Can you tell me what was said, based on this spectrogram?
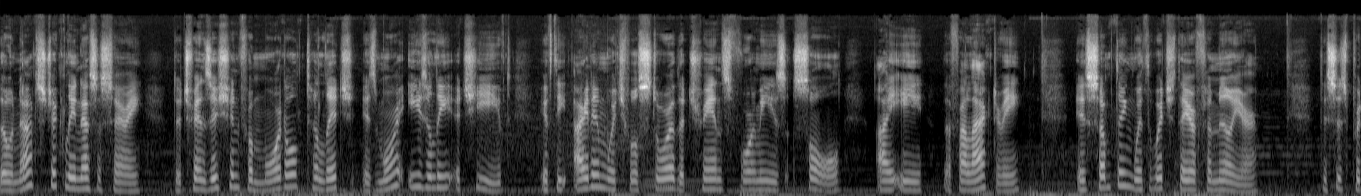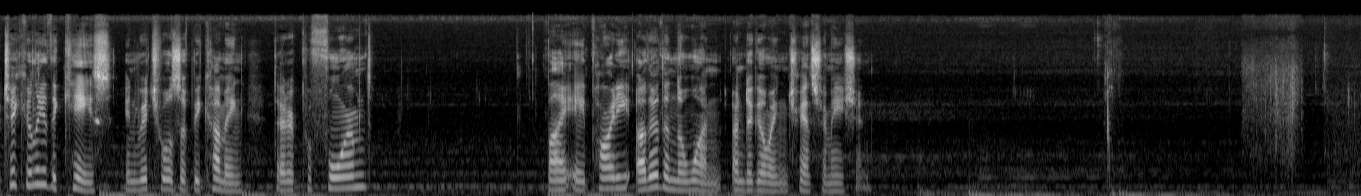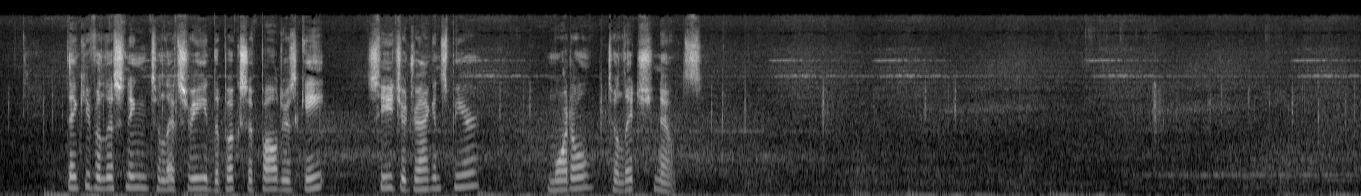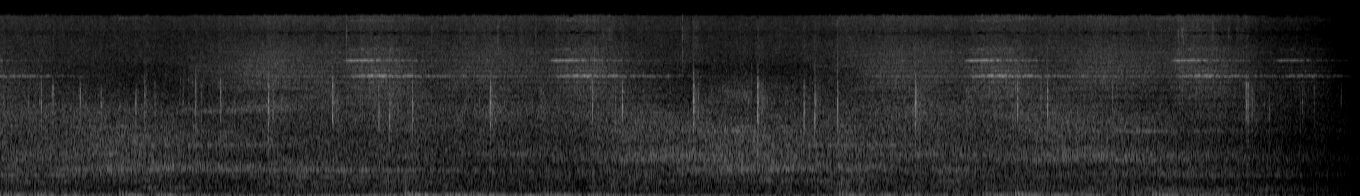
Though not strictly necessary, the transition from mortal to lich is more easily achieved if the item which will store the transformee's soul, i.e. the phylactery, is something with which they are familiar. This is particularly the case in rituals of becoming that are performed by a party other than the one undergoing transformation. Thank you for listening to Let's Read the Books of Baldur's Gate, Siege of Dragonspear, Mortal to Lich Notes.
